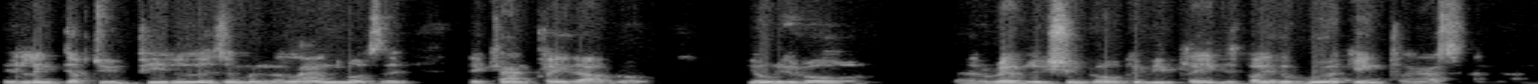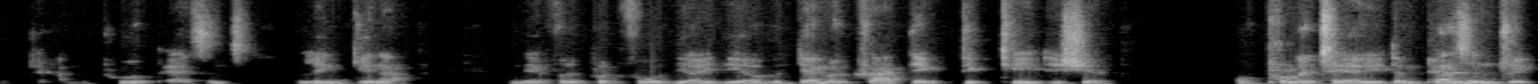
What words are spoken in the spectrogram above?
they're linked up to imperialism and the landlords. They, they can't play that role. The only role, uh, revolutionary role, can be played is by the working class and, and, the, and the poor peasants linking up and therefore they put forward the idea of a democratic dictatorship of proletariat and peasantry.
